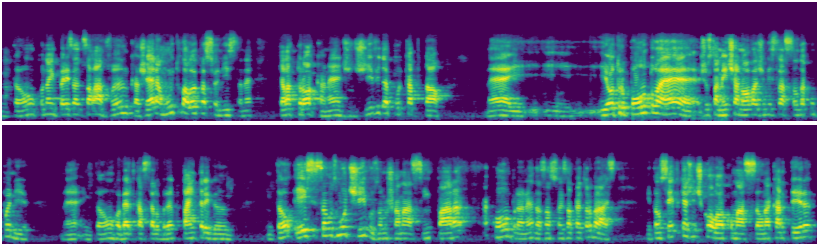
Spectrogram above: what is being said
Então, quando a empresa desalavanca, gera muito valor para acionista, né? Que ela troca, né, de dívida por capital né? E, e, e, outro ponto é justamente a nova administração da companhia, né? Então, Roberto Castelo Branco está entregando. Então, esses são os motivos, vamos chamar assim, para a compra, né, das ações da Petrobras. Então, sempre que a gente coloca uma ação na carteira,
